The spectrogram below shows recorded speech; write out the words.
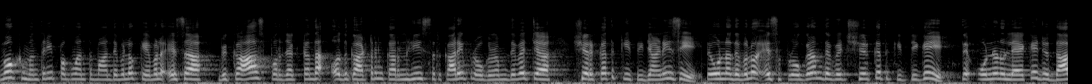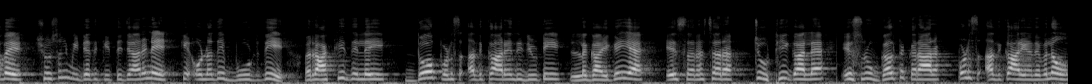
ਮੁੱਖ ਮੰਤਰੀ ਭਗਵੰਤ ਮਾਨ ਦੇ ਵੱਲੋਂ ਕੇਵਲ ਇਸ ਵਿਕਾਸ ਪ੍ਰੋਜੈਕਟਾਂ ਦਾ ਉਦਘਾਟਨ ਕਰਨ ਹੀ ਸਰਕਾਰੀ ਪ੍ਰੋਗਰਾਮ ਦੇ ਵਿੱਚ ਸ਼ਿਰਕਤ ਕੀਤੀ ਜਾਣੀ ਸੀ ਤੇ ਉਹਨਾਂ ਦੇ ਵੱਲੋਂ ਇਸ ਪ੍ਰੋਗਰਾਮ ਦੇ ਵਿੱਚ ਸ਼ਿਰਕਤ ਕੀਤੀ ਗਈ ਤੇ ਉਹਨਾਂ ਨੂੰ ਲੈ ਕੇ ਜੋ ਦਾਅਵੇ ਸੋਸ਼ਲ ਮੀਡੀਆ ਤੇ ਕੀਤੇ ਜਾ ਰਹੇ ਨੇ ਕਿ ਉਹਨਾਂ ਦੀ ਬੂਟ ਦੀ ਰਾਖੀ ਦੇ ਲਈ ਦੋ ਪੁਲਿਸ ਅਧਿਕਾਰੀਆਂ ਦੀ ਡਿਊਟੀ ਲਗਾਈ ਗਈ ਹੈ। ਇਹ ਸਰਾਸਰ ਝੂਠੀ ਗੱਲ ਹੈ। ਇਸ ਨੂੰ ਗਲਤ ਕਰਾਰ ਪੁਲਿਸ ਅਧਿਕਾਰੀਆਂ ਦੇ ਵੱਲੋਂ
